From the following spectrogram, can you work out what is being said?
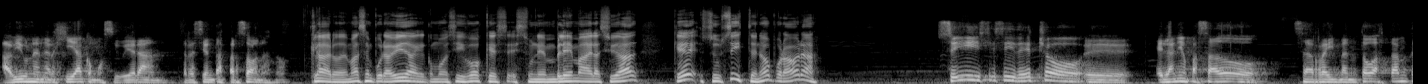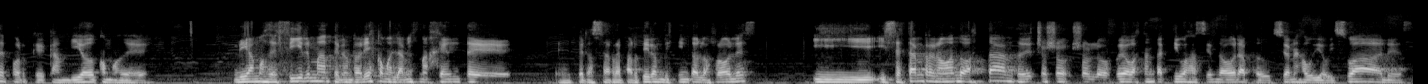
había una energía como si hubieran 300 personas, ¿no? Claro, además en Pura Vida, que como decís vos, que es, un emblema de la ciudad, que subsiste, ¿no? Por ahora. Sí, sí, sí. De hecho, eh, el año pasado se reinventó bastante porque cambió como de, digamos, de firma, pero en realidad es como la misma gente, eh, pero se repartieron distintos los roles. Y, se están renovando bastante. De hecho, yo, yo los veo bastante activos haciendo ahora producciones audiovisuales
